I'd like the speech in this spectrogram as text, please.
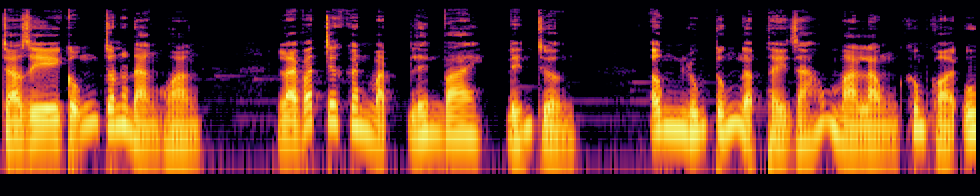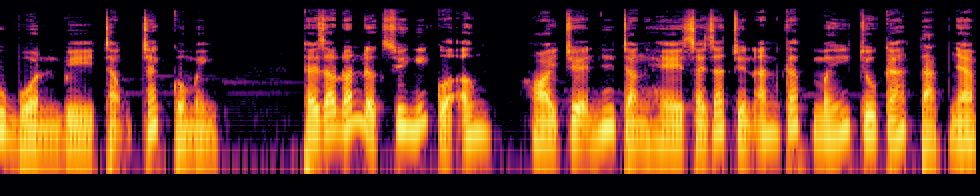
Chả gì cũng cho nó đàng hoàng. Lại vắt chiếc khăn mặt lên vai, đến trường. Ông lúng túng gặp thầy giáo mà lòng không khỏi u buồn vì trọng trách của mình. Thầy giáo đoán được suy nghĩ của ông, hỏi chuyện như chẳng hề xảy ra chuyện ăn cắp mấy chú cá tạp nham.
